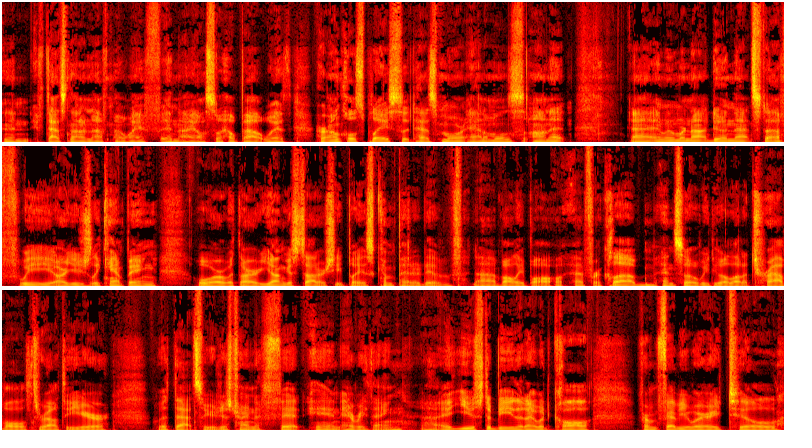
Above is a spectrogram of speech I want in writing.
and if that's not enough, my wife and I also help out with her uncle's place that has more animals on it. Uh, and when we're not doing that stuff, we are usually camping or with our youngest daughter, she plays competitive uh, volleyball for club. And so we do a lot of travel throughout the year with that. So you're just trying to fit in everything. Uh, it used to be that I would call from February till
